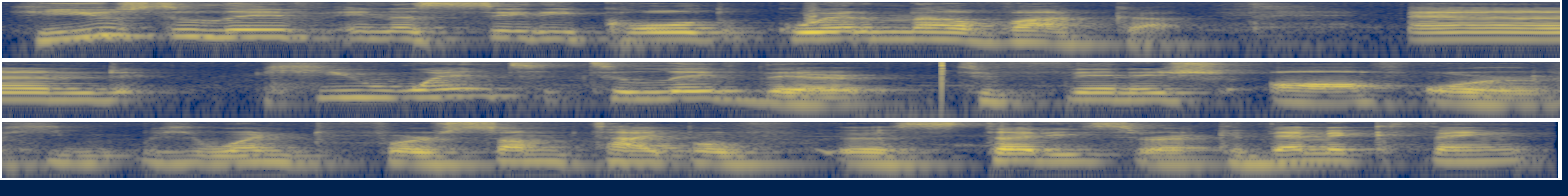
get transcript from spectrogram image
He used to live in a city called Cuernavaca, and he went to live there to finish off, or he, he went for some type of uh, studies or academic thing.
